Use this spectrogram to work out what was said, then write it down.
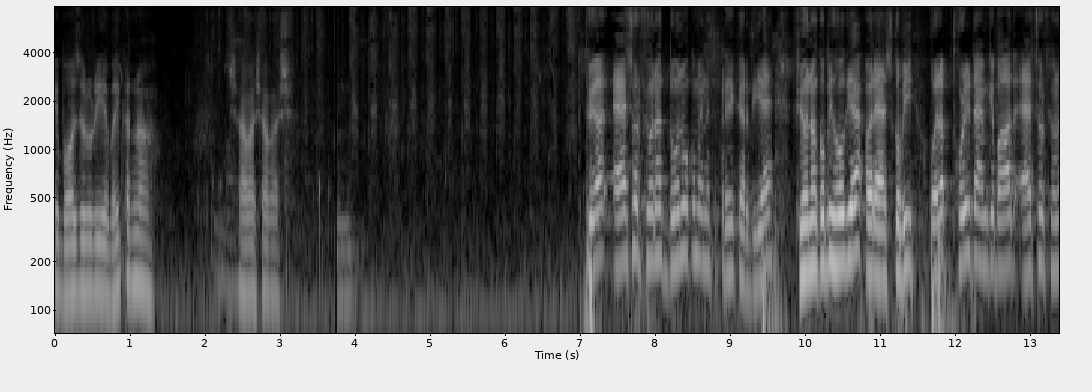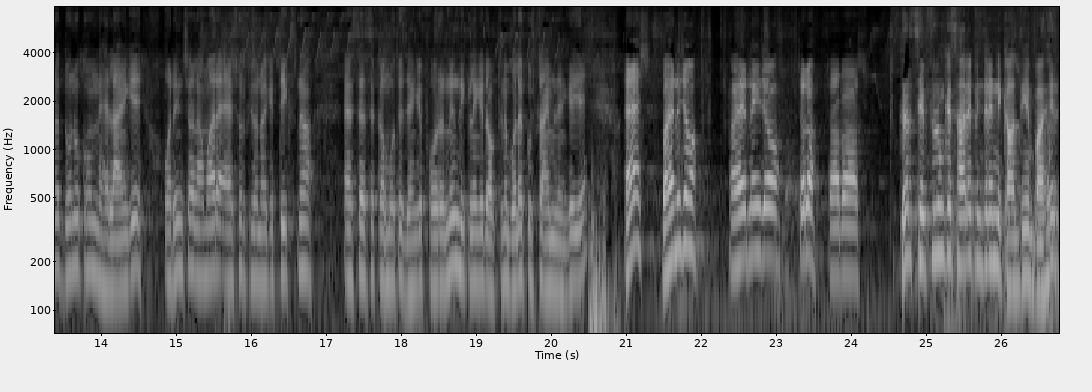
ये बहुत ज़रूरी है भाई करना। शाबाश शाबाश। तो यार ऐश और फ्योना दोनों को मैंने स्प्रे कर दिया है। फ्योना को भी हो गया और ऐश को भी। और अब थोड़ी टाइम के बाद ऐश और फ्योना दोनों को हम नहलाएँगे। और इंशाल्लाह हमारा ऐश और फ्योना के टिक्स ना ऐसे ऐसे कम होते जाएँगे फ़ौरन नहीं निकलेंगे डॉक्टर ने बोला कुछ टाइम लेंगे ये। ऐश बाहर नहीं जाओ बाहर नहीं जाओ। चलो शाबाश। घर सेफ्टी रूम के सारे पिंजरे निकाल दिए बाहर।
